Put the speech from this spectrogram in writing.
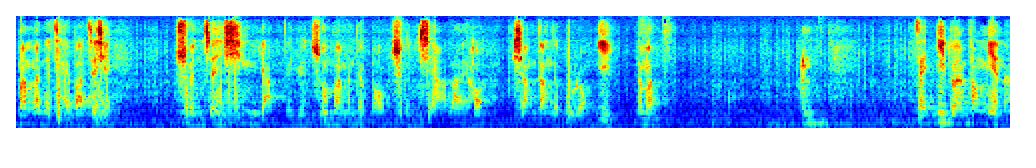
慢慢的才把这些。纯正信仰的元素慢慢的保存下来，哈，相当的不容易。那么，在异端方面呢，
